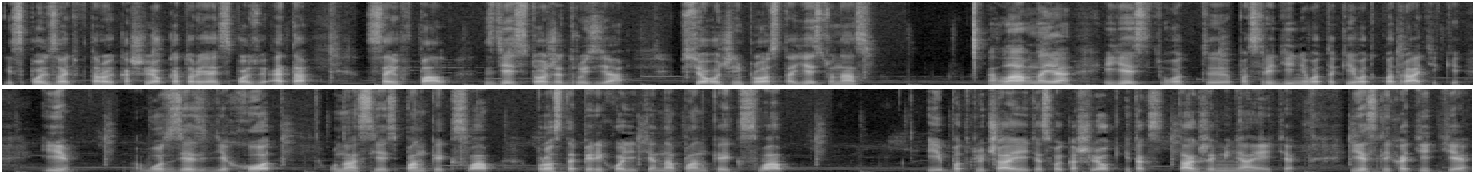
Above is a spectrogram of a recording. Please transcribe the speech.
использовать второй кошелек, который я использую. Это SafePal. Здесь тоже, друзья, все очень просто. Есть у нас главная и есть вот посередине вот такие вот квадратики. И вот здесь, где ход, у нас есть PancakeSwap. Просто переходите на PancakeSwap и подключаете свой кошелек и так, также меняете. Если хотите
